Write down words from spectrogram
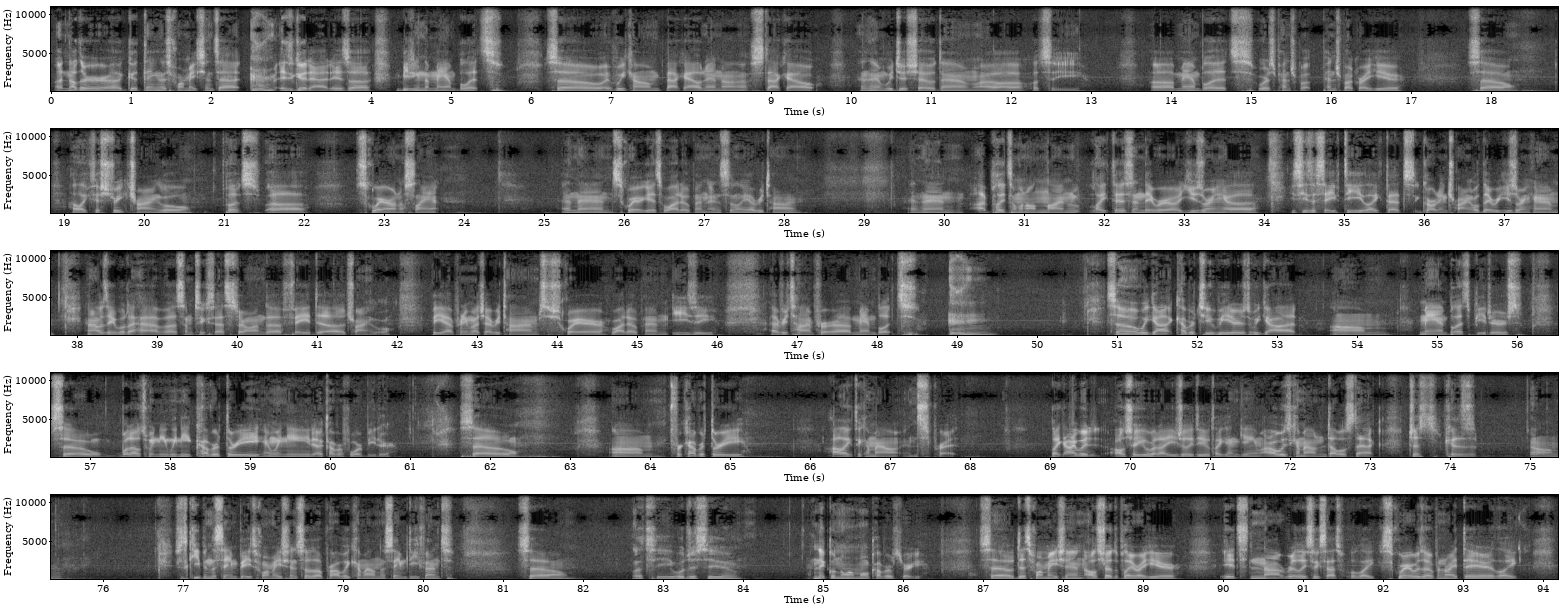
another uh, good thing this formation's at is good at is uh, beating the man blitz. So if we come back out and uh, stack out, and then we just show them, uh, let's see, uh, man blitz. Where's pinch buck? Pinch buck right here. So I like the streak triangle. Puts uh, square on a slant and then square gets wide open instantly every time. And then I played someone online like this, and they were uh, using uh, you see the safety like that's guarding triangle. They were using him, and I was able to have uh, some success throwing the fade uh, triangle. But yeah, pretty much every time square, wide open, easy. Every time for uh, man blitz. so we got cover two beaters. We got um, man blitz beaters. So what else we need? We need cover three and we need a cover four beater. So um, for cover three, I like to come out and spread. Like I would, I'll show you what I usually do. Like in game, I always come out and double stack, just because, um, just keeping the same base formation, so they'll probably come out in the same defense. So let's see, we'll just do nickel normal cover three. So this formation, I'll show the play right here. It's not really successful. Like square was open right there. Like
